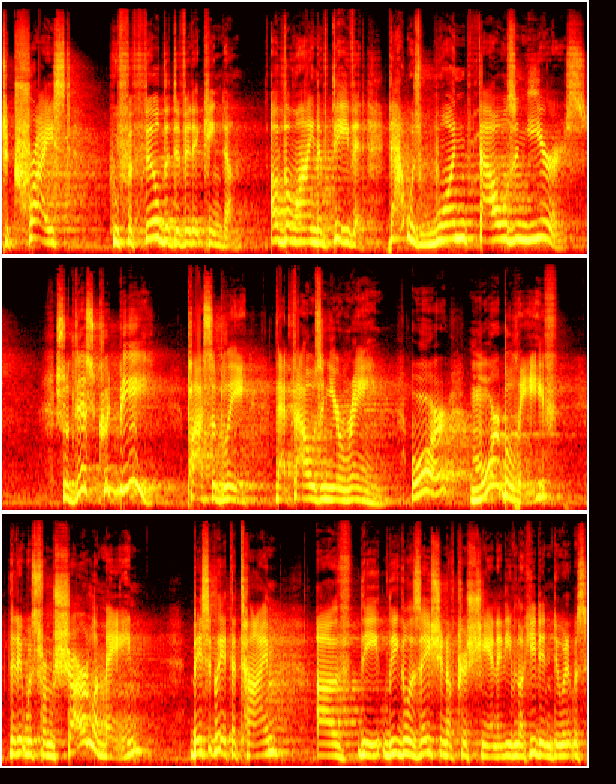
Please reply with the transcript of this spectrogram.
to Christ, who fulfilled the Davidic kingdom of the line of David. That was 1,000 years. So this could be possibly that thousand year reign. Or more believe that it was from Charlemagne, basically at the time of the legalization of Christianity, even though he didn't do it, it was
